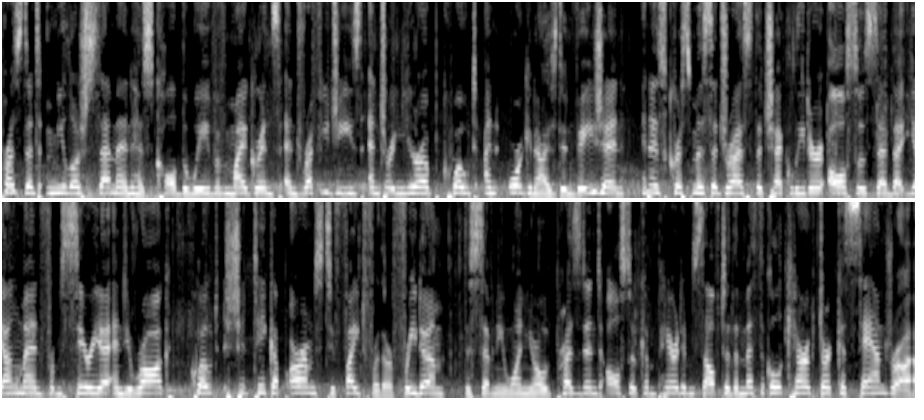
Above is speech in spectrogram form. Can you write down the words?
President Miloš Zeman has called the wave of migrants and refugees entering Europe, quote, an organized invasion. In his Christmas address, the Czech leader also said that young men from Syria and Iraq, quote, should take up arms to fight for their freedom. The 71 year old president also compared himself to the mythical character Cassandra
